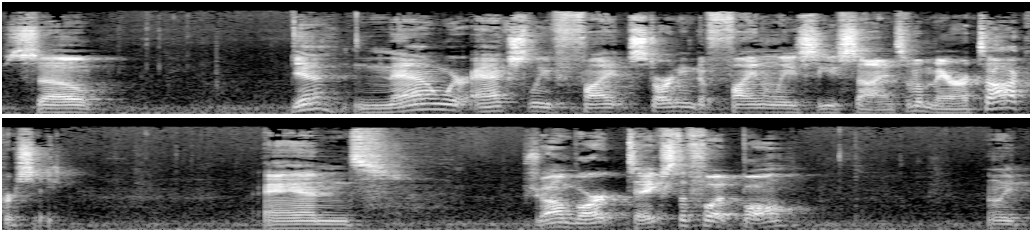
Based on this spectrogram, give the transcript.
So, yeah, now we're actually fi- starting to finally see signs of a meritocracy. And Jean Bart takes the football. and he-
